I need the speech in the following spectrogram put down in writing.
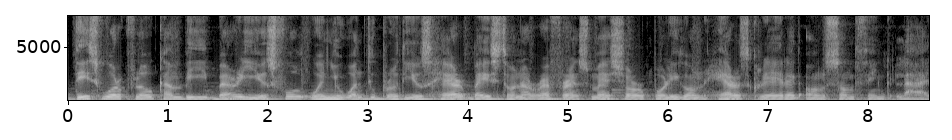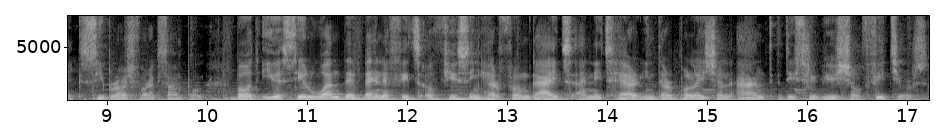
This workflow can be very useful when you want to produce hair based on a reference mesh or polygon hairs created on something like ZBrush for example, but you still want the benefits of using hair from guides and its hair interpolation and distribution features.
